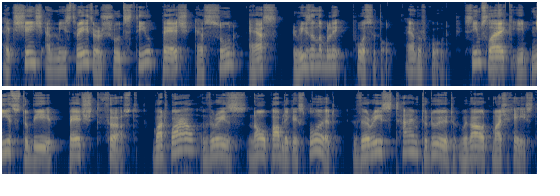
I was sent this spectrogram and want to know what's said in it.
Exchange administrators should still patch as soon as reasonably possible. End of quote. Seems like it needs to be patched first. But while there is no public exploit, there is time to do it without much haste.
